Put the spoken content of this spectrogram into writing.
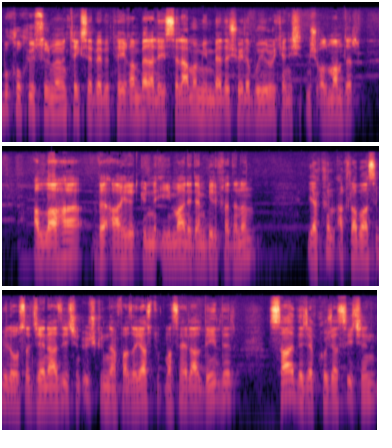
Bu kokuyu sürmemin tek sebebi Peygamber aleyhisselamı minberde şöyle buyururken işitmiş olmamdır. Allah'a ve ahiret gününe iman eden bir kadının yakın akrabası bile olsa cenaze için üç günden fazla yas tutması helal değildir. Sadece kocası için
